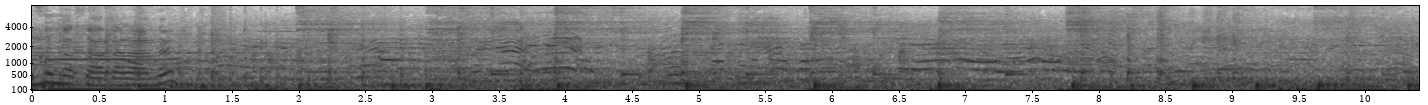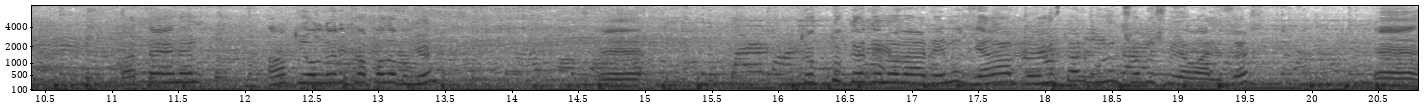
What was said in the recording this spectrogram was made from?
uzun mesafelerde. Battaya'nın alt yolları kapalı bugün. Ee, tuk tuk adını verdiğimiz yerel dolmuşlar bugün çalışmıyor maalesef. Ee,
